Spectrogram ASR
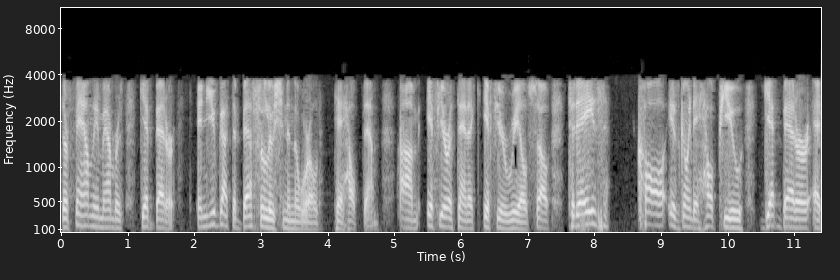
their family members get better and you've got the best solution in the world to help them um, if you're authentic, if you're real. So today's call is going to help you get better at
